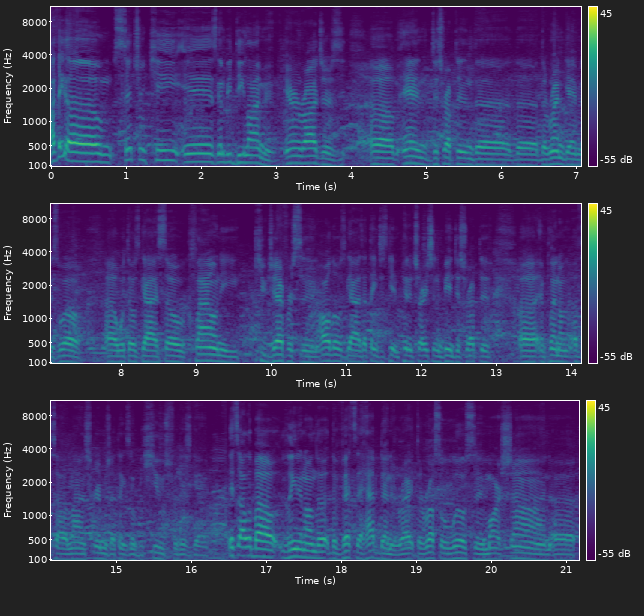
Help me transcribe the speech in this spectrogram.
I think um, central key is going to be D lineman, Aaron Rodgers, uh, and disrupting the, the, the, run game as well uh, with those guys. So Clowney, Q Jefferson, all those guys, I think just getting penetration and being disruptive uh, and playing on the other side of the line of scrimmage, I think is going to be huge for this game. It's all about leaning on the, the vets that have done it, right? The Russell Wilson, Marshawn, uh,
